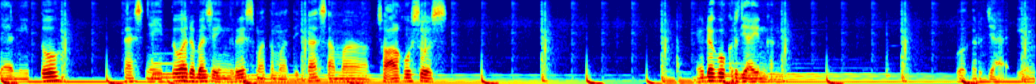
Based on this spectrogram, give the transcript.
Dan itu tesnya itu ada bahasa Inggris matematika sama soal khusus. Ya udah gue kerjain kan. Gue kerjain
